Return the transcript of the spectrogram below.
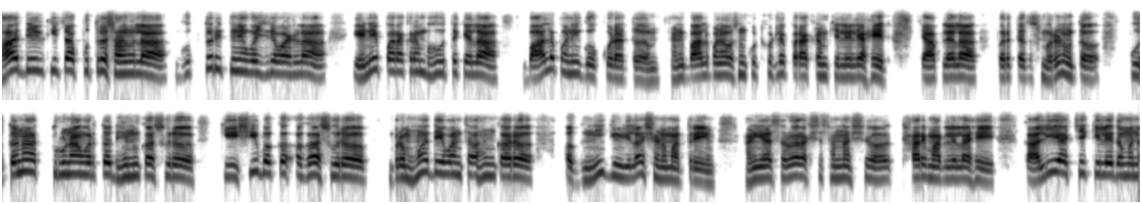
हा देवकीचा पुत्र सांगला गुप्त रीतीने वज्र वाढला येणे पराक्रम भूत केला बालपणी गोकुळात. आणि बालपणापासून कुठकुठले पराक्रम केलेले आहेत ते आपल्याला परत त्याचं स्मरण होतं. पुतना तृणावर्त धेनुकासुर केशी बक अगासुर ब्रह्मदेवांचा अहंकार अग्निगिळीला क्षणमात्रे. आणि या सर्व राक्षसांना ठार मारलेला आहे. कालियाचे केले दमन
